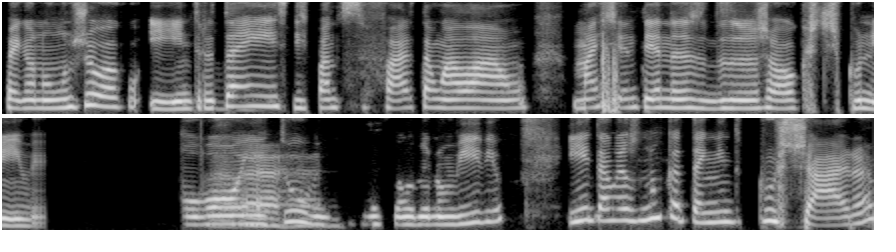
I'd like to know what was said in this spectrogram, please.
pegam num jogo e entretêm-se, e quando se fartam, há lá mais centenas de jogos disponíveis ou vão ao YouTube Aham. e começam a ver um vídeo, e então eles nunca têm de puxar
